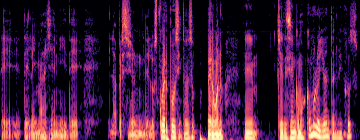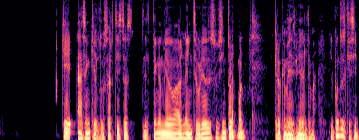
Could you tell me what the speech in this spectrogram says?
de, la imagen y de la presión de los cuerpos y todo eso. Pero bueno, eh, que decían como, ¿cómo lo llevan tan lejos? Que hacen que los artistas tengan miedo a la inseguridad de su cintura. Bueno, creo que me desvié del tema. El punto es que sí,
